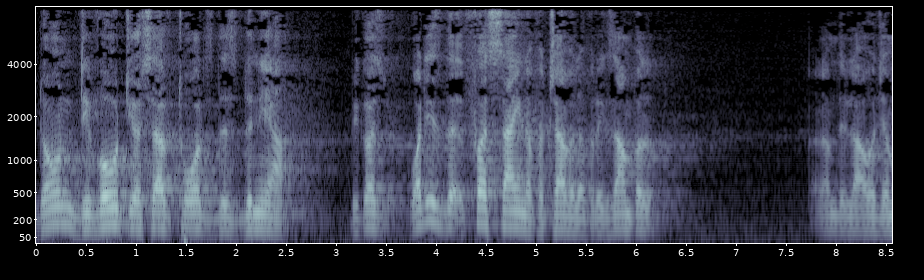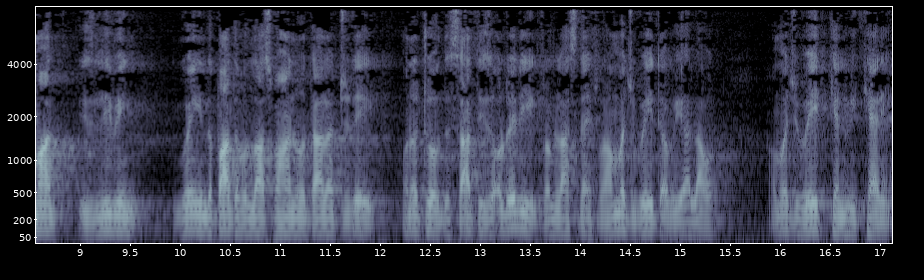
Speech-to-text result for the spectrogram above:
Don't devote yourself towards this dunya. Because what is the first sign of a traveler? For example, Alhamdulillah, our Jamaat is leaving, going in the path of Allah subhanahu wa ta'ala today. One or two of the satis already from last night. For how much weight are we allowed? How much weight can we carry?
